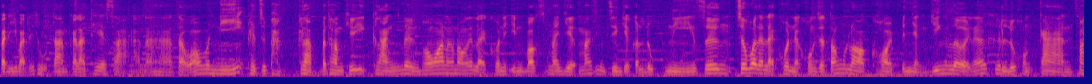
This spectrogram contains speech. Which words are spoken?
ปฏิบัติให้ถูกตามกาลเทศะนะฮะแต่ว่าวันนี้เพจจือปากกลับมาทำคลิปอีกครั้งหนึ่งเพราะว่าน้องๆหลายๆคนใน inbox มาเยอะมากจริงๆเกี่ยวกับ look นี้ ซึ่งเชื่อว่าหลายๆคนเนี่ยคงจะต้องรอคอยเป็นอย่างยิ่งเลยนั่นก็คือ look ของการไป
